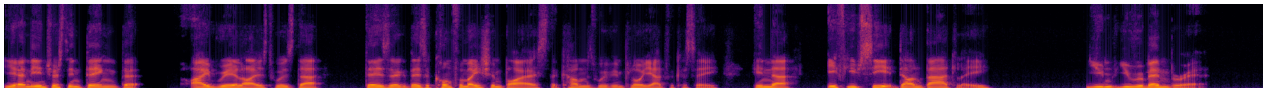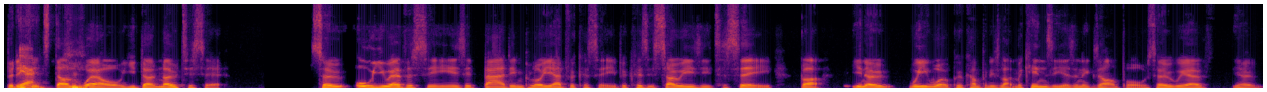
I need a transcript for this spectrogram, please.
Yeah, and the interesting thing that I realized was that there's a there's a confirmation bias that comes with employee advocacy in that if you see it done badly, you you remember it. But if yeah. it's done well, you don't notice it. So all you ever see is it bad employee advocacy because it's so easy to see. But you know, we work with companies like McKinsey as an example. So we have, you know,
